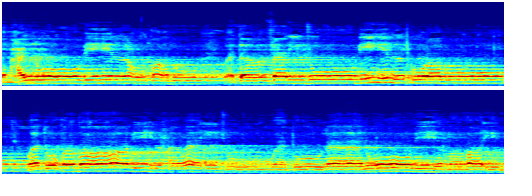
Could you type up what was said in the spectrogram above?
تنحل به العقد وتنفرج به الكرب وتقضى به الحوائج وتنال به الرغائب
